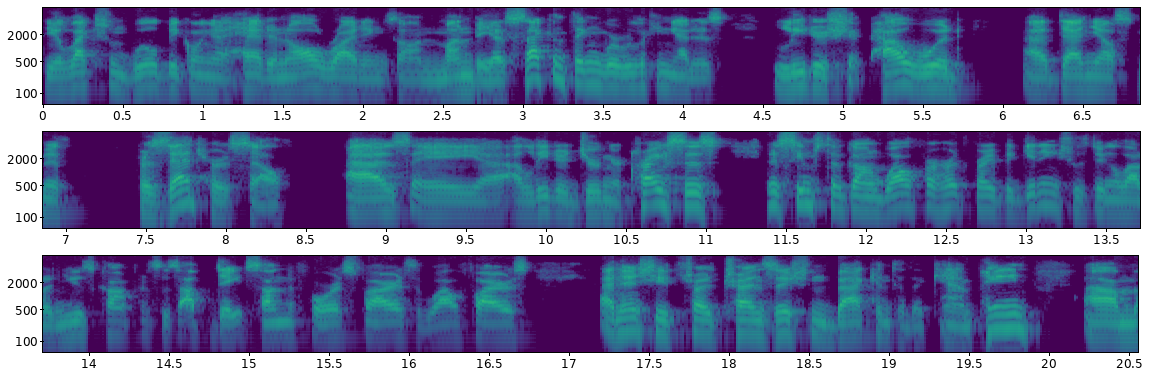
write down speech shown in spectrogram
the election will be going ahead in all ridings on Monday. A second thing we're looking at is leadership. How would uh, Danielle Smith present herself as a, uh, a leader during a crisis? And it seems to have gone well for her at the very beginning. She was doing a lot of news conferences, updates on the forest fires, the wildfires. And then she tried transitioned back into the campaign. Um,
